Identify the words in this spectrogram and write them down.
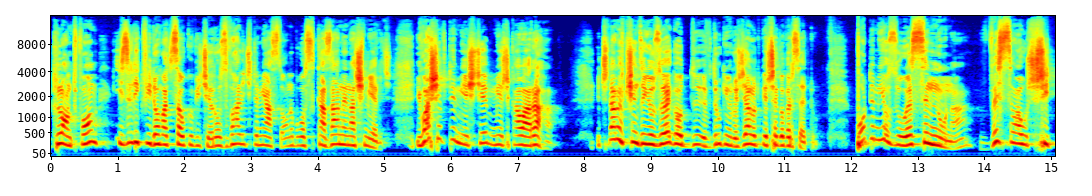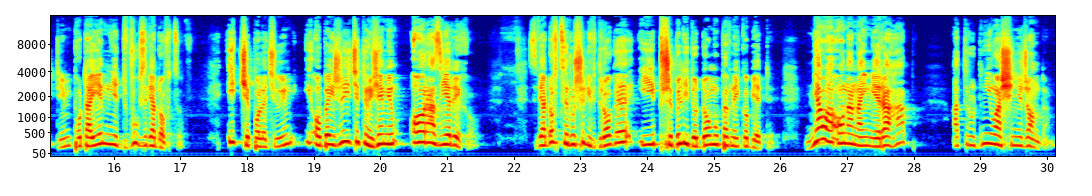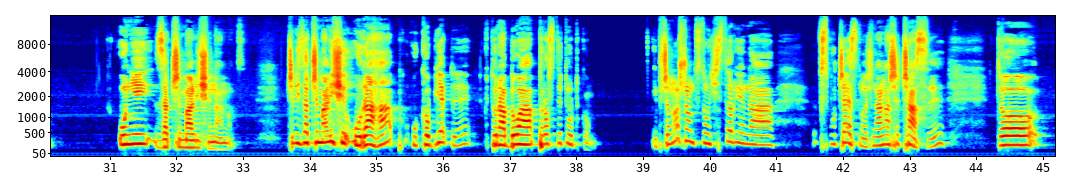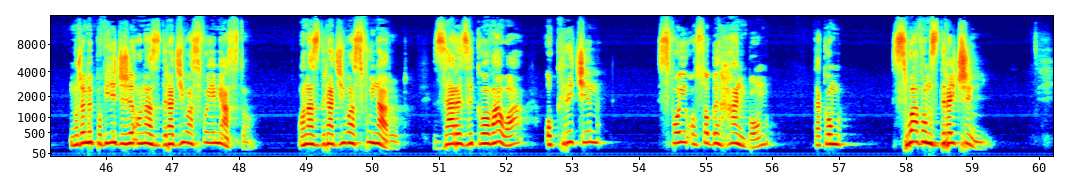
klątwą i zlikwidować całkowicie, rozwalić to miasto. Ono było skazane na śmierć. I właśnie w tym mieście mieszkała Raha. I czytamy w księdze Jozuego w drugim rozdziale od pierwszego wersetu. Potem Jozue, syn Nuna, wysłał Shittim potajemnie dwóch zwiadowców. Idźcie, polecił im, i obejrzyjcie tę ziemię oraz Jericho. Zwiadowcy ruszyli w drogę i przybyli do domu pewnej kobiety. Miała ona na imię Rahab, a trudniła się nierządem. U niej zatrzymali się na noc. Czyli zatrzymali się u Rahab, u kobiety, która była prostytutką. I przenosząc tą historię na współczesność, na nasze czasy, to możemy powiedzieć, że ona zdradziła swoje miasto. Ona zdradziła swój naród. Zaryzykowała okryciem swojej osoby hańbą, taką sławą zdrajczyni.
